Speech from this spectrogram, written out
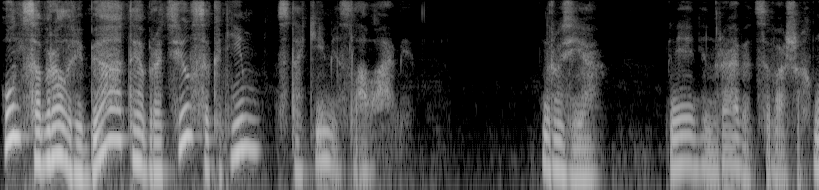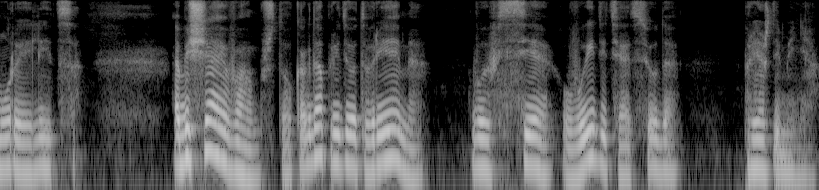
он собрал ребят и обратился к ним с такими словами. Друзья, мне не нравятся ваши хмурые лица. Обещаю вам, что когда придет время, вы все выйдете отсюда прежде меня.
